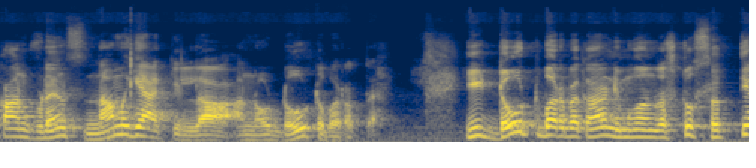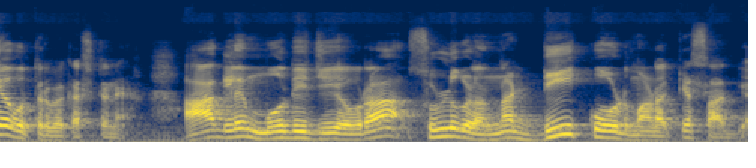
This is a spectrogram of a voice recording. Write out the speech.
ಕಾನ್ಫಿಡೆನ್ಸ್ ನಮಗೆ ಯಾಕಿಲ್ಲ ಅನ್ನೋ ಡೌಟ್ ಬರುತ್ತೆ. ಈ ಡೌಟ್ ಬರಬೇಕಂದ್ರೆ ನಿಮಗೊಂದಷ್ಟು ಸತ್ಯ ಗೊತ್ತಿರಬೇಕಷ್ಟೇ ಆಗಲೇ ಮೋದಿಜಿಯವರ ಸುಳ್ಳುಗಳನ್ನು ಡಿಕೋಡ್ ಮಾಡೋಕ್ಕೆ ಸಾಧ್ಯ.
